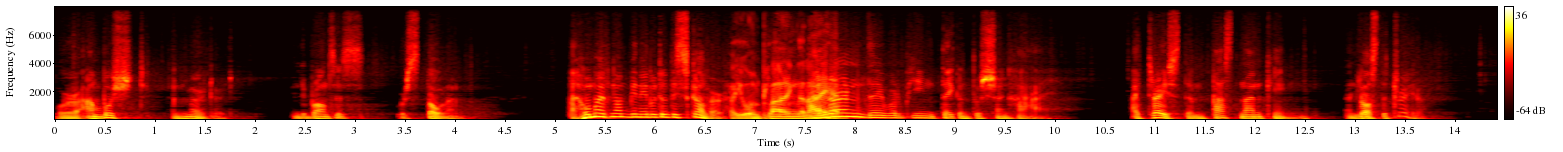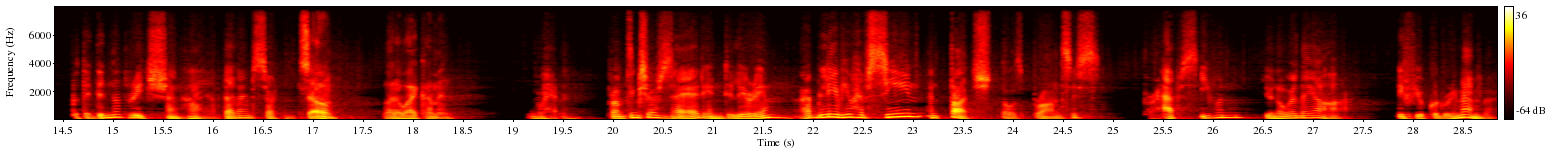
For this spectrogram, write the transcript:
were ambushed and murdered, and the bronzes were stolen. By whom I've not been able to discover. Are you implying that I, I had- learned they were being taken to Shanghai. I traced them past Nanking and lost the trail. But they did not reach Shanghai, of that I'm certain. So? Why do I come in? Well, from things you have said in delirium, I believe you have seen and touched those bronzes. Perhaps even you know where they are, if you could remember.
